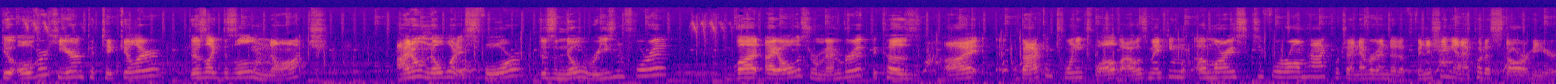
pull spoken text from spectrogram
Dude, over here in particular, there's like this little notch. I don't know what it's for. There's no reason for it. But I always remember it because I, back in 2012, I was making a Mario 64 ROM hack, which I never ended up finishing, and I put a star here.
